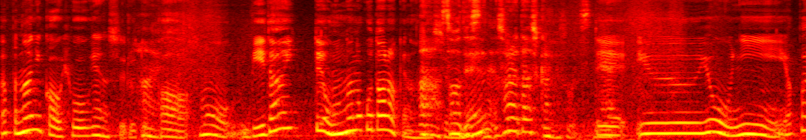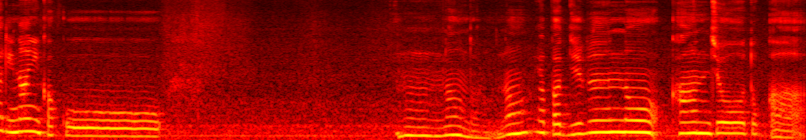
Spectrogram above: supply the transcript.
やっぱ何かを表現するとか、もう美大って女の子だらけなんですよね。ですね。それは確かにそうですっねていうようにやっぱり何かこううんなんだろうな。やっぱ自分の感情とか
